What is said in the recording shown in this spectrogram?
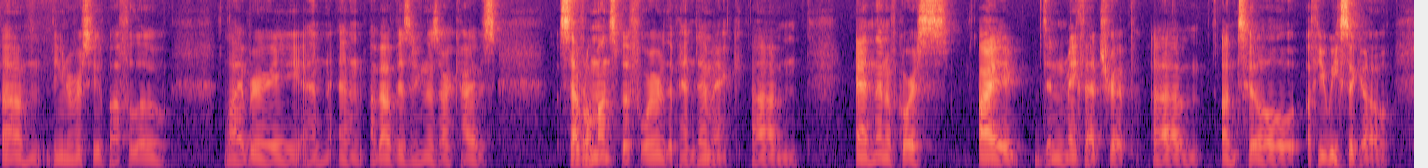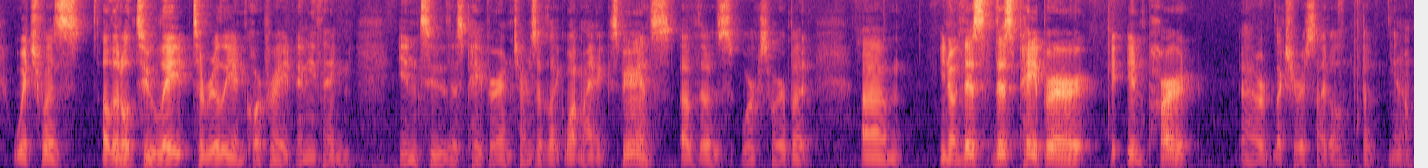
um, the University of Buffalo library and and about visiting those archives several months before the pandemic, um, and then of course I didn't make that trip um, until a few weeks ago, which was a little too late to really incorporate anything into this paper in terms of like what my experience of those works were. But um, you know, this this paper in part uh, lecture recital, but you know,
